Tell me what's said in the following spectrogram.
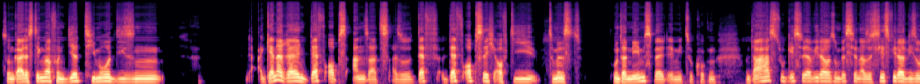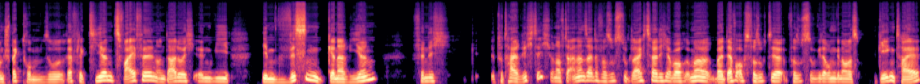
so ein geiles Ding war von dir, Timo, diesen generellen DevOps-Ansatz, also Dev, DevOps sich auf die zumindest Unternehmenswelt irgendwie zu gucken. Und da hast du, gehst du ja wieder so ein bisschen, also ich sehe es wieder wie so ein Spektrum, so reflektieren, zweifeln und dadurch irgendwie eben Wissen generieren, finde ich total richtig und auf der anderen Seite versuchst du gleichzeitig aber auch immer, bei DevOps versuchst du, versuchst du wiederum genau das Gegenteil.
